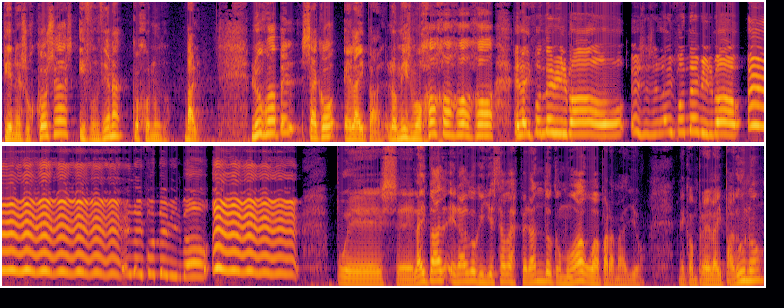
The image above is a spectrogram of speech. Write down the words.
tiene sus cosas y funciona cojonudo. Vale. Luego Apple sacó el iPad, lo mismo, ja ja ja ja, el iPhone de Bilbao, ese es el iPhone de Bilbao, ¡Eh! el iPhone de Bilbao. ¡Eh! Pues el iPad era algo que yo estaba esperando como agua para mayo. Me compré el iPad 1,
